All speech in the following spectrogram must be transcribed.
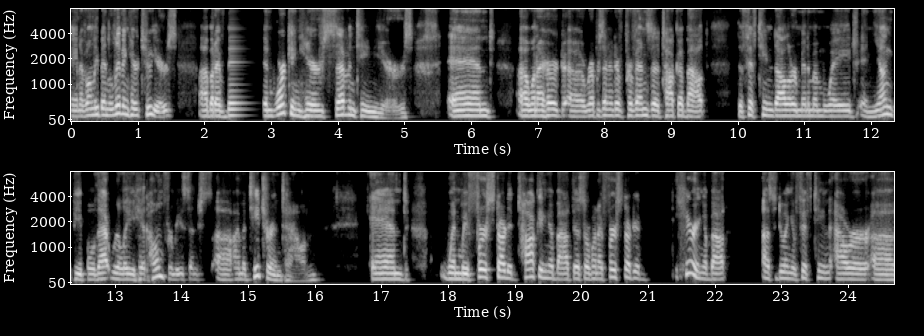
I've only been living here two years, uh, but I've been working here 17 years. And uh, when I heard uh, Representative Provenza talk about the $15 minimum wage and young people, that really hit home for me since uh, I'm a teacher in town. And when we first started talking about this, or when I first started hearing about us doing a 15 hour uh,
